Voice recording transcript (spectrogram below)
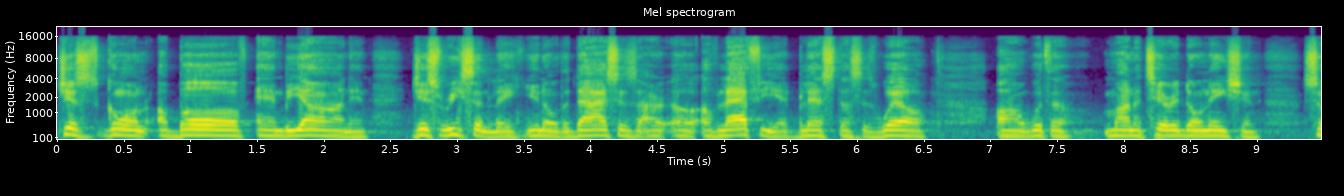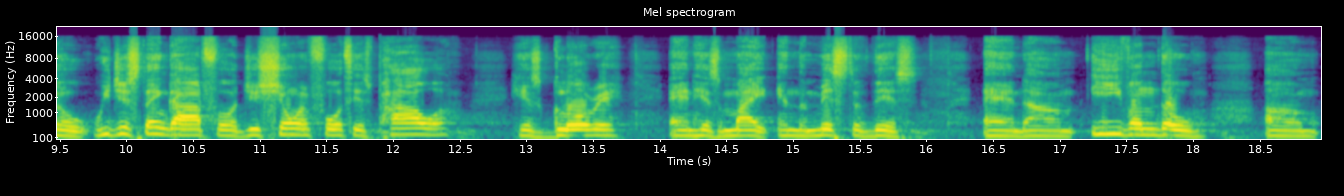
just gone above and beyond. And just recently, you know, the Diocese uh, of Lafayette blessed us as well uh, with a monetary donation. So we just thank God for just showing forth his power, his glory, and his might in the midst of this. And um, even though um,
